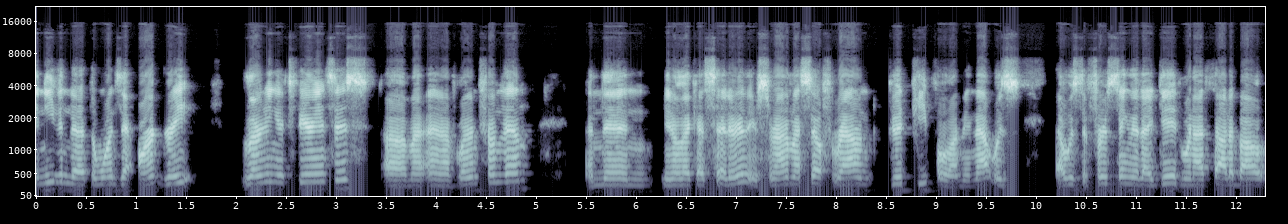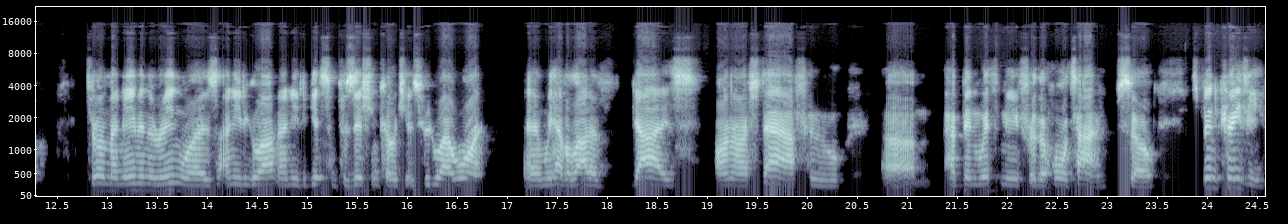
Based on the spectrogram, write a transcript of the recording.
and, even the, the ones that aren't great learning experiences, um, and I've learned from them. And then, you know, like I said earlier, surrounding myself around good people. I mean, that was that was the first thing that I did when I thought about throwing my name in the ring. Was I need to go out and I need to get some position coaches. Who do I want? And we have a lot of guys on our staff who um, have been with me for the whole time. So it's been crazy,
